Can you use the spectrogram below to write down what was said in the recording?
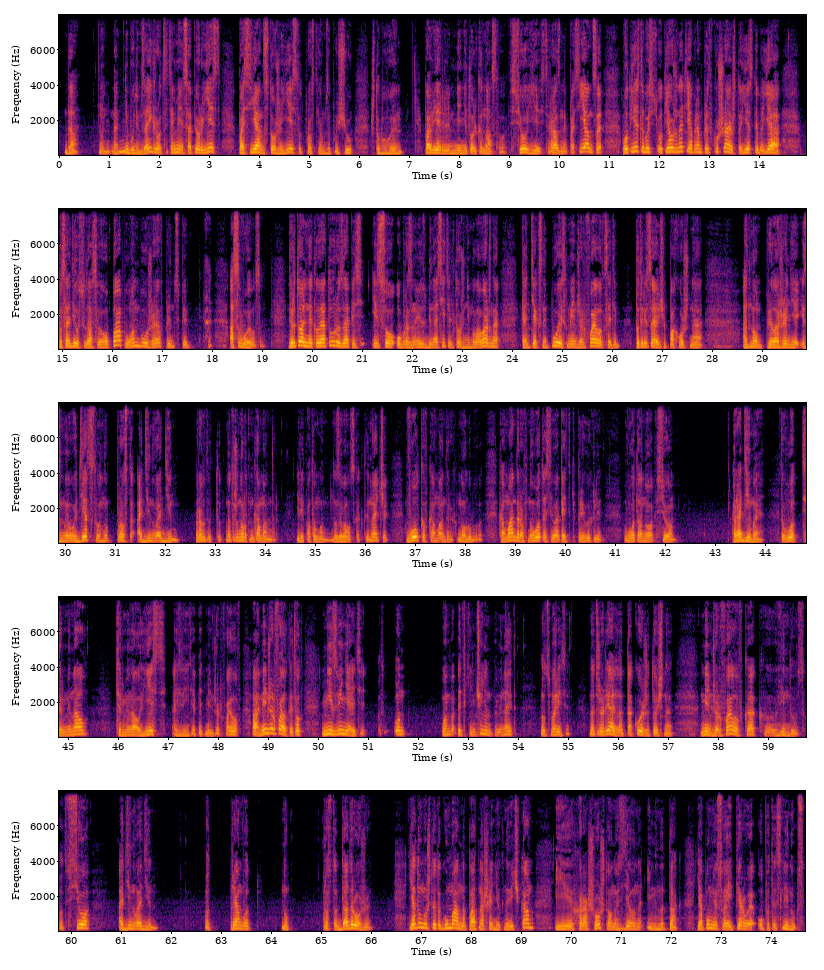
Да, ну, не будем заигрываться. Тем не менее, сапер есть, пасьянс тоже есть. Вот просто я вам запущу, чтобы вы поверили мне не только на слово. Все есть, разные пассианцы. Вот если бы, вот я уже, знаете, я прям предвкушаю, что если бы я посадил сюда своего папу, он бы уже, в принципе, освоился. Виртуальная клавиатура, запись ISO образа на USB-носитель тоже немаловажно. Контекстный поиск, менеджер файлов, кстати, потрясающе похож на одном приложении из моего детства, ну просто один в один. Правда? Ну это же Norton Commander. Или потом он назывался как-то иначе. Волков командерах, много было командеров, но вот если вы опять-таки привыкли, вот оно все родимое. Вот терминал, терминал есть, а, извините, опять менеджер файлов. А, менеджер файл, кстати, вот не извиняйте, он вам опять-таки ничего не напоминает. Вот смотрите, но это же реально такой же точно менеджер файлов, как Windows. Вот все один в один. Вот прям вот, ну, просто до дрожи. Я думаю, что это гуманно по отношению к новичкам, и хорошо, что оно сделано именно так. Я помню свои первые опыты с Linux,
